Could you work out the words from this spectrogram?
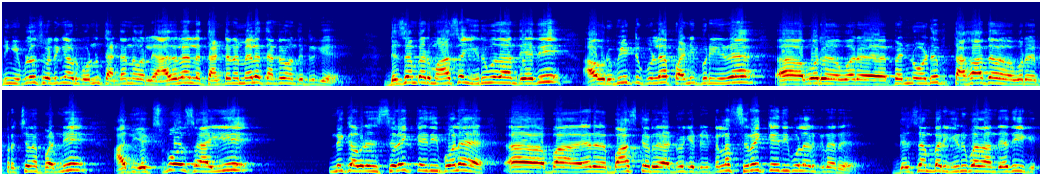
நீங்கள் இவ்வளோ சொல்கிறீங்க அவருக்கு ஒன்றும் தண்டனை வரல. அதெல்லாம் இல்லை தண்டனை மேலே தண்டனை வந்துட்டுருக்கு. டிசம்பர் மாதம் இருபதாம் தேதி அவர் வீட்டுக்குள்ளே பணிபுரிகிற ஒரு ஒரு பெண்ணோடு தகாத ஒரு பிரச்சனை பண்ணி அது எக்ஸ்போஸ் ஆகி இன்னைக்கு அவர் சிறை கைதி போல பா- பாஸ்கர் அட்வொகேட் கிட்டலாம் சிறை கைதி போல இருக்கிறாரு. டிசம்பர் இருபதாம் தேதி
